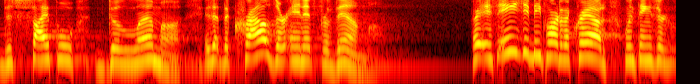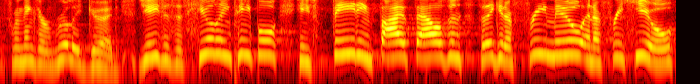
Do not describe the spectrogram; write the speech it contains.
disciple dilemma is that the crowds are in it for them. It's easy to be part of the crowd when things are, when things are really good. Jesus is healing people, he's feeding 5,000 so they get a free meal and a free heal,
